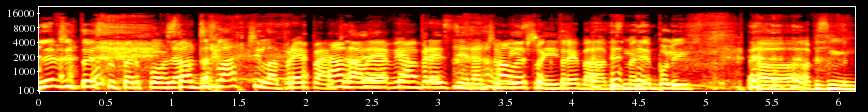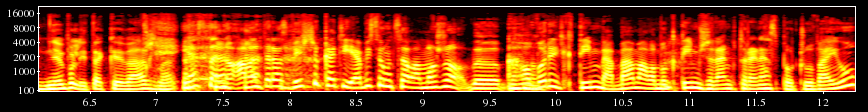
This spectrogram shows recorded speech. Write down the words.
nie vždy to je super pohľad. Som to zľahčila, prepáč, ale, ale ja viem presne, na čo ale myslíš. Ale treba, aby sme neboli, uh, aby sme neboli také vážne. Jasné, no ale teraz vieš čo, Kati, ja by som chcela možno uh, hovoriť k tým babám alebo k tým ženám, ktoré nás počúvajú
